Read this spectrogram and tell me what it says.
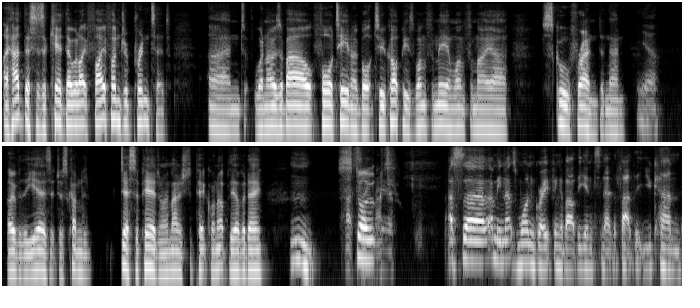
I had this as a kid. There were like 500 printed. And when I was about 14, I bought two copies, one for me and one for my uh, school friend. And then yeah, over the years, it just kind of disappeared, and I managed to pick one up the other day. Mm. Stoked. That's, that's uh, I mean, that's one great thing about the internet: the fact that you can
